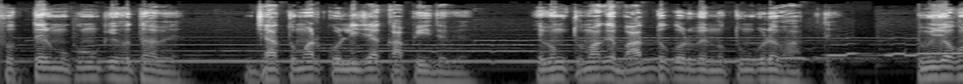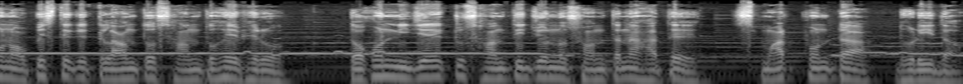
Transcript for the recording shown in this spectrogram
সত্যের মুখোমুখি হতে হবে, যা তোমার কলিজা কাঁপিয়ে দেবে এবং তোমাকে বাধ্য করবে নতুন করে ভাবতে। তুমি যখন অফিস থেকে ক্লান্ত, শান্ত হয়ে ফেরো, তখন নিজের একটু শান্তির জন্য সন্তানের হাতে স্মার্টফোনটা ধরিয়ে দাও।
